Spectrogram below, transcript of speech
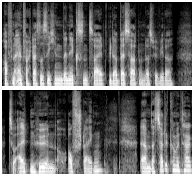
hoffen einfach, dass es sich in der nächsten Zeit wieder bessert und dass wir wieder zu alten Höhen aufsteigen. Ähm, das zweite Kommentar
